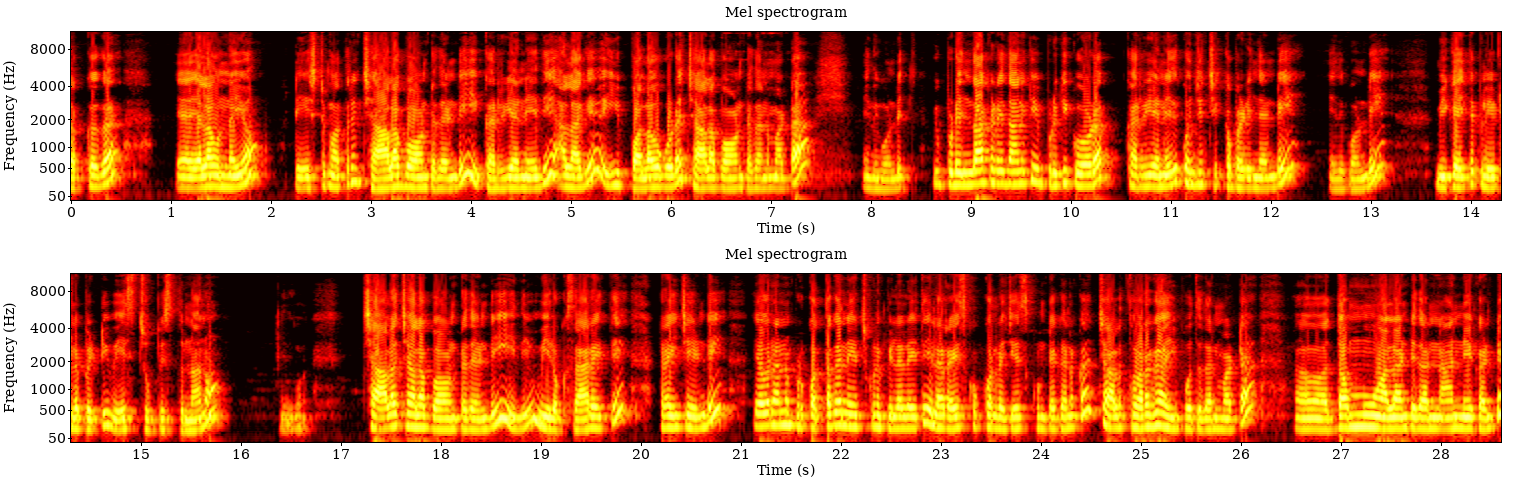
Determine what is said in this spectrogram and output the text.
చక్కగా ఎలా ఉన్నాయో? టేస్ట్ మాత్రం చాలా బాగుంటుందండి ఈ కర్రీ అనేది. అలాగే ఈ పొలవ్ కూడా చాలా బాగుంటుంది అనమాట ఇదిగోండి ఇప్పుడు ఇందాకడే దానికి ఇప్పటికి కూడా కర్రీ అనేది కొంచెం చిక్కబడిందండి. ఇదిగోండి మీకైతే ప్లేట్లో పెట్టి వేసి చూపిస్తున్నాను. ఇదిగోండి చాలా చాలా బాగుంటుందండి ఇది. మీరు ఒకసారి అయితే ట్రై చేయండి. ఎవరైనా ఇప్పుడు కొత్తగా నేర్చుకునే పిల్లలైతే ఇలా రైస్ కుక్కర్లో చేసుకుంటే కనుక చాలా త్వరగా అయిపోతుంది అనమాట దమ్ము అలాంటిది అన్న అన్నే కంటే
